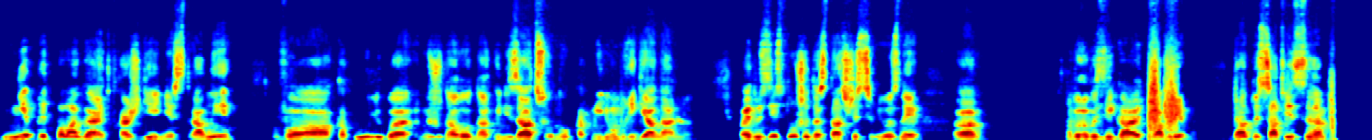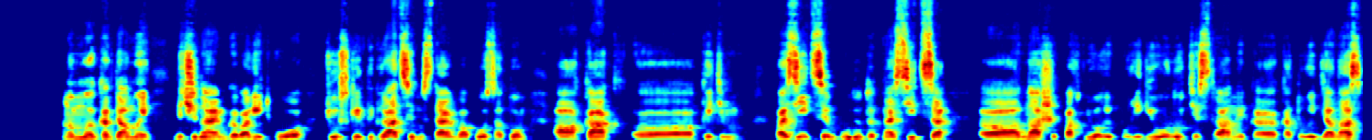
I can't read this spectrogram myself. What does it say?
не предполагает вхождение страны в какую-либо международную организацию, ну, как минимум региональную. Поэтому здесь тоже достаточно серьезные э, возникают проблемы. Да, то есть, соответственно, мы, когда мы начинаем говорить о тюркской интеграции, мы ставим вопрос о том, а как э, к этим позициям будут относиться Э, наши партнеры по региону, те страны, которые для нас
